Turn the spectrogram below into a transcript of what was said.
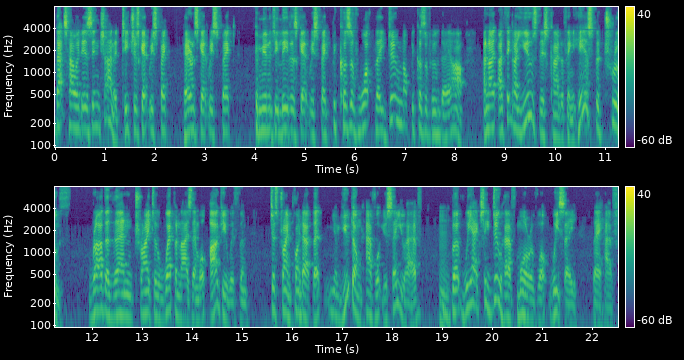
That's how it is in China. Teachers get respect, parents get respect, community leaders get respect because of what they do, not because of who they are. And I, I, think I use this kind of thing. Here's the truth rather than try to weaponize them or argue with them. Just try and point out that you, know, you don't have what you say you have, mm. but we actually do have more of what we say they have.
